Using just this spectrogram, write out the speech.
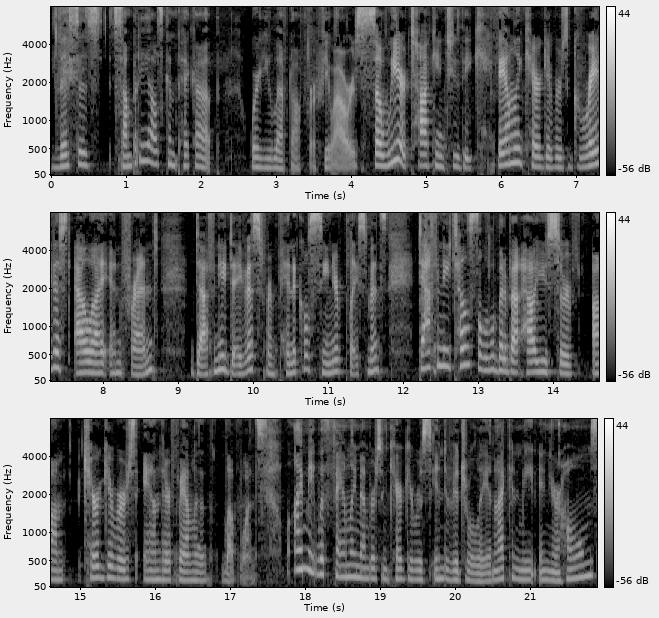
This is somebody else can pick up where you left off for a few hours. So, we are talking to the family caregiver's greatest ally and friend, Daphne Davis from Pinnacle Senior Placements. Daphne, tell us a little bit about how you serve um, caregivers and their family loved ones. Well, I meet with family members and caregivers individually, and I can meet in your homes,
